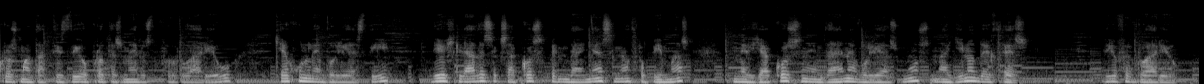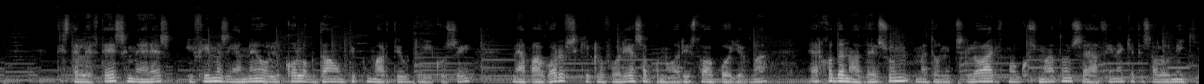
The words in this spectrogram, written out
κρούσματα τις δύο πρώτες μέρες του Φεβρουαρίου και έχουν εμβολιαστεί 2.659 συνάνθρωποι μας με 291 εμβολιασμούς να γίνονται εχθές, 2 Φεβρουαρίου. Τις τελευταίες ημέρες, οι φήμες για νέο ολικό lockdown τύπου Μαρτίου του 20 με απαγόρευση κυκλοφορίας από νωρίς το απόγευμα έρχονται να δέσουν με τον υψηλό αριθμό κουσμάτων σε Αθήνα και Θεσσαλονίκη.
